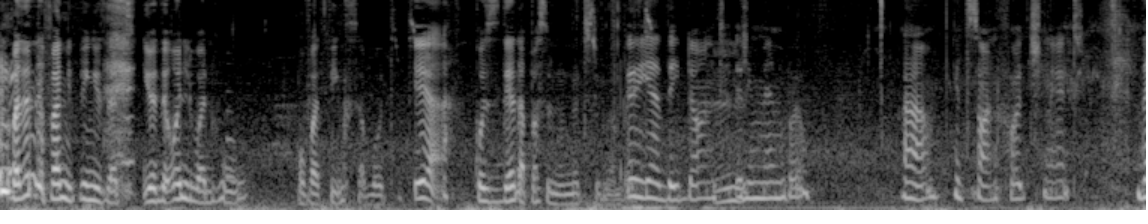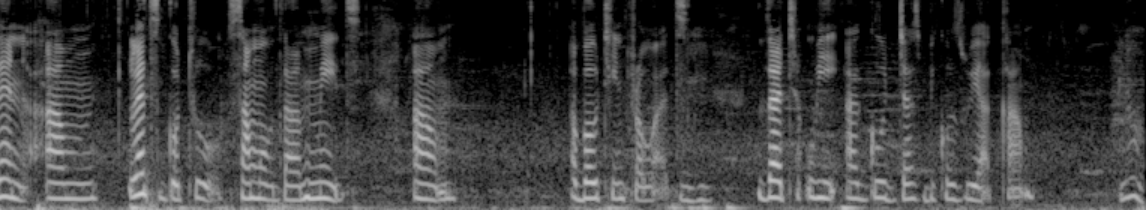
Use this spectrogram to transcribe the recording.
But then the funny thing is that you're the only one who overthinks about it. yeah. Because the other person will not remember. It. yeah, they don't remember. Um, it's so unfortunate. Then um, let's go to some of the myths um, about introverts. Mm-hmm. That we are good just because we are calm. No.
